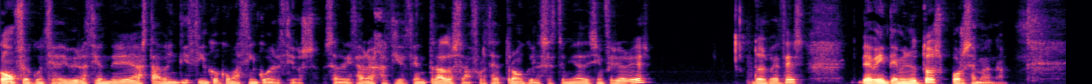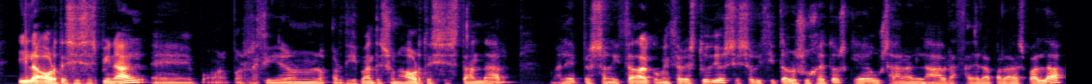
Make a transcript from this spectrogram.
con frecuencia de vibración de hasta 25,5 Hz. Se realizaron ejercicios centrados en la fuerza de tronco y las extremidades inferiores dos veces de 20 minutos por semana. Y la órtesis espinal, eh, pues recibieron los participantes una órtesis estándar, ¿vale? personalizada al comienzo del estudio. Se solicitó a los sujetos que usaran la abrazadera para la espalda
